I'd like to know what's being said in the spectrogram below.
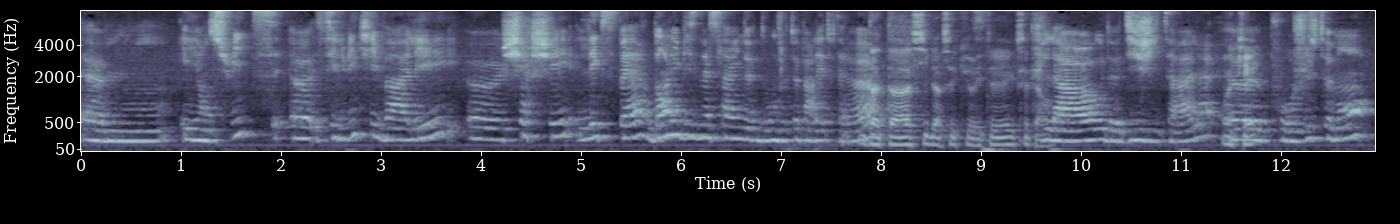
Euh, et ensuite, euh, c'est lui qui va aller chercher l'expert dans les business lines dont je te parlais tout à l'heure. Data, cybersécurité, etc. Cloud, digital, pour justement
